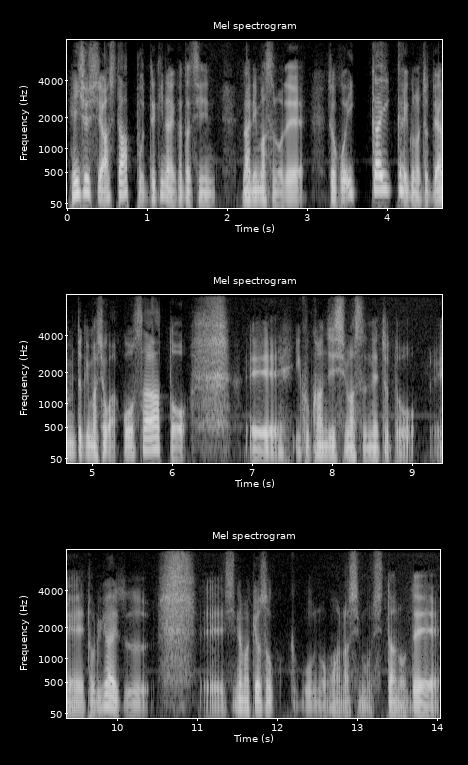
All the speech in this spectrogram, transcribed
編集して明日アップできない形になりますので、ちょっとこう一回一回行くのはちょっとやめときましょうか。こうさーっと、えー、行く感じしますね。ちょっと、えー、とりあえず、えー、シネマ競争局のお話もしたので、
